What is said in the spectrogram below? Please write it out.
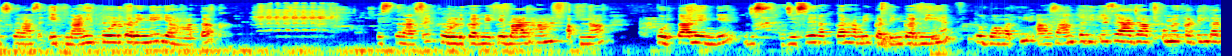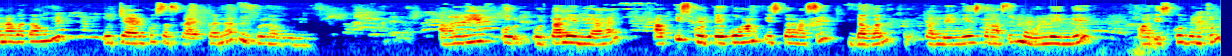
इस तरह से इतना ही फोल्ड करेंगे यहाँ तक। इस तरह से फोल्ड करने के बाद हम अपना कुर्ता लेंगे, जिस, जिसे रखकर हमें कटिंग करनी है। तो बहुत ही आसान तरीके से आज आपको मैं कटिंग करना बताऊँगी। तो चैनल को सब्सक्राइब करना बिल्कुल ना भूलें। हमने ये कुर्ता ले लिया है। अब इस कुर्ते को हम इस तरह से डबल कर लेंगे, इस तरह से मोड़ लेंगे और इसको बिल्कुल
